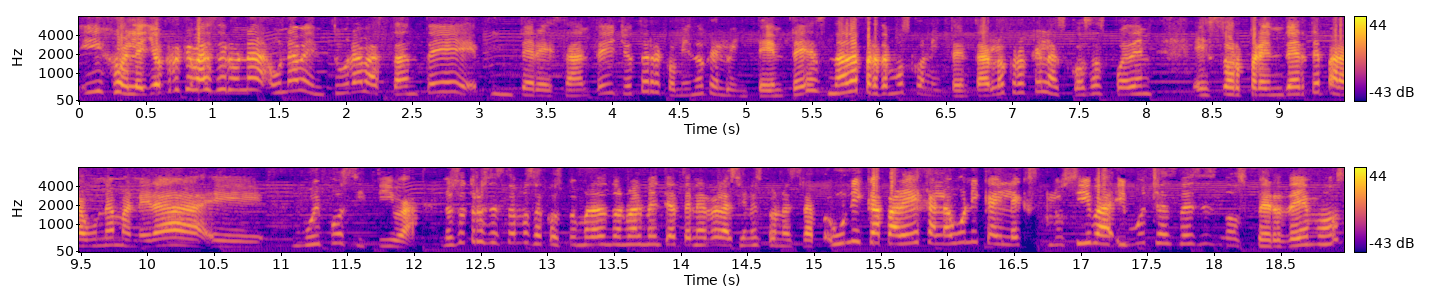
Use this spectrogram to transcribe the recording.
Híjole, yo creo que va a ser una, una aventura bastante interesante. Yo te recomiendo que lo intentes. Nada perdemos con intentarlo. Creo que las cosas pueden eh, sorprenderte para una manera eh, muy positiva. Nosotros estamos acostumbrados normalmente a tener relaciones con nuestra única pareja, la única y la exclusiva, y muchas veces nos perdemos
